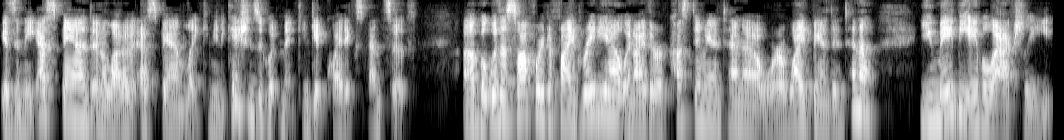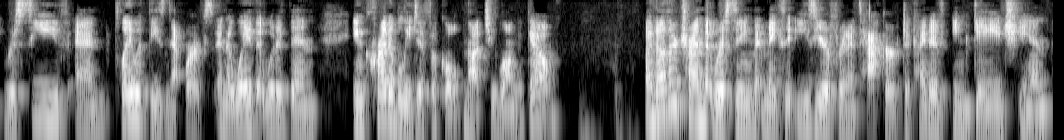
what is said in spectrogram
is in the S band, and a lot of S band like communications equipment can get quite expensive. Uh, but with a software defined radio and either a custom antenna or a wideband antenna, you may be able to actually receive and play with these networks in a way that would have been incredibly difficult not too long ago. Another trend that we're seeing that makes it easier for an attacker to kind of engage in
